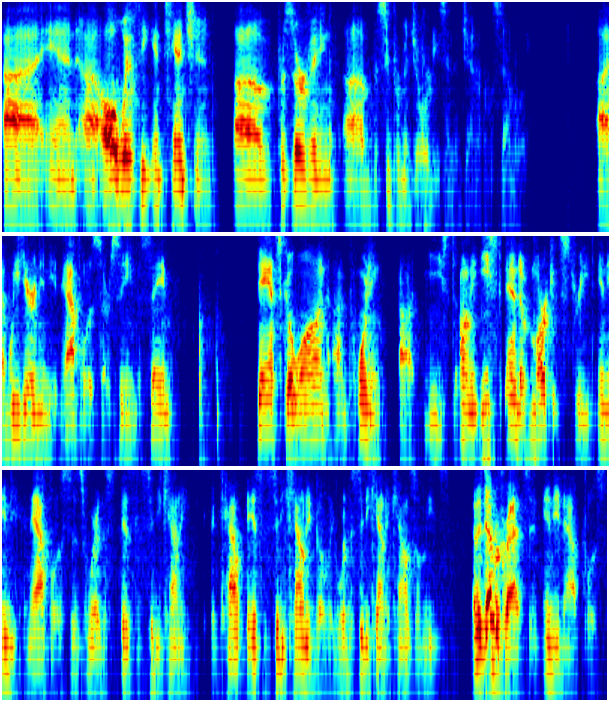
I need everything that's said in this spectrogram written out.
uh, and uh, all with the intention of preserving uh, the supermajorities in the General Assembly. Uh, we here in Indianapolis are seeing the same dance go on. I'm pointing uh, east on the east end of Market Street in Indianapolis is where this is the city county account is the city county building where the city county council meets. And the Democrats in Indianapolis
